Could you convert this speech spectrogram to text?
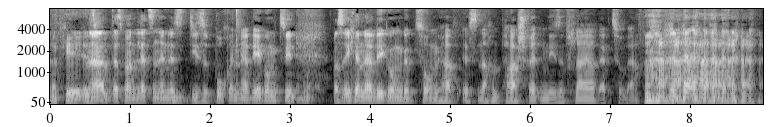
okay. Es, ne, dass man letzten Endes dieses Buch in Erwägung zieht. Was ich in Erwägung gezogen habe, ist nach ein paar Schritten diesen Flyer wegzuwerfen.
